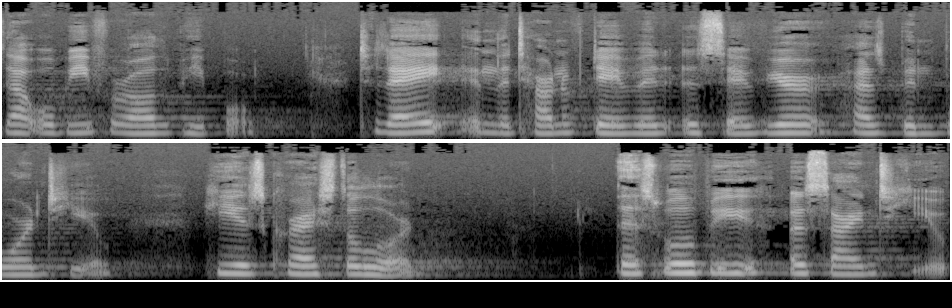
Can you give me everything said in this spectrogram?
that will be for all the people. Today in the town of David a savior has been born to you. He is Christ the Lord. This will be a sign to you.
